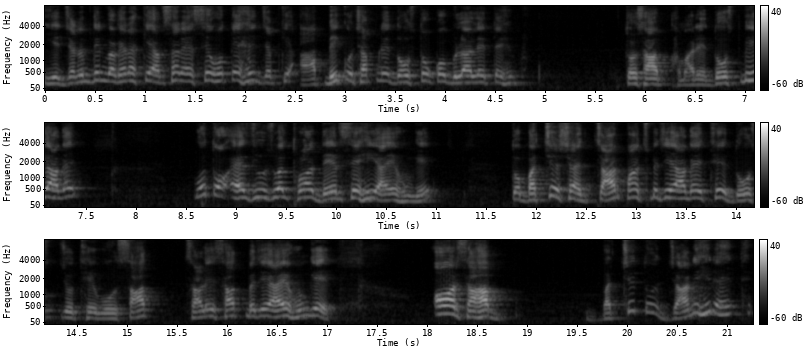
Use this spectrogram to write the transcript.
ये जन्मदिन वगैरह के अवसर ऐसे होते हैं जबकि आप भी कुछ अपने दोस्तों को बुला लेते हैं। तो साहब, हमारे दोस्त भी आ गए। वो तो एज़ यूजल थोड़ा देर से ही आए होंगे। तो बच्चे शायद चार पाँच बजे आ गए थे, दोस्त जो थे वो सात, साढ़े सात बजे आए होंगे। और साहब, बच्चे तो जा नहीं रहे थे।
